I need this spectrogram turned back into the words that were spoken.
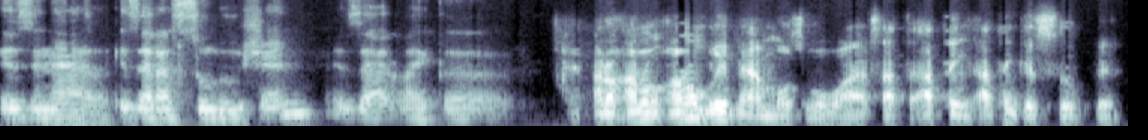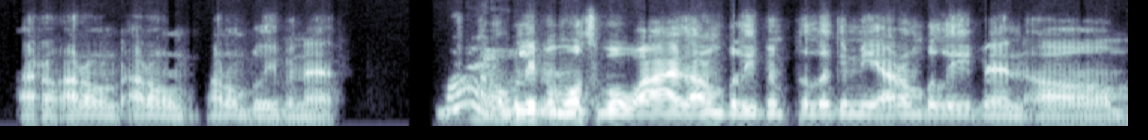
Isn't that is that a solution? Is that like a I don't I don't I don't believe in having multiple wives. I, th- I think I think it's stupid. I don't I don't I don't I don't believe in that. Why? I don't believe in multiple wives. I don't believe in polygamy. I don't believe in um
